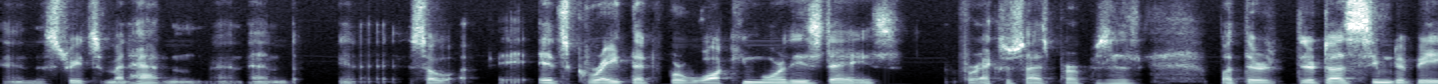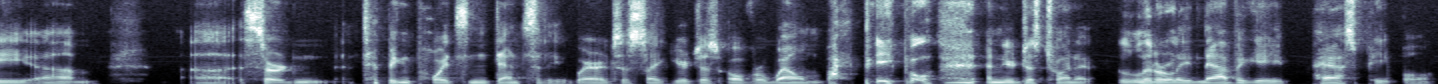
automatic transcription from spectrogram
in the streets of Manhattan, and, and you know, so it's great that we're walking more these days for exercise purposes, but there there does seem to be um, uh, certain tipping points in density where it's just like you're just overwhelmed by people and you're just trying to literally navigate past people.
